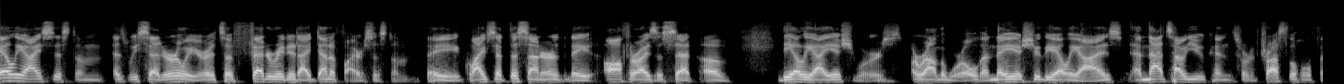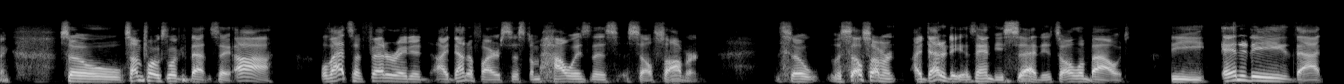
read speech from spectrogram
LEI system, as we said earlier, it's a federated identifier system. They GLEIF's at the center. They authorize a set of the LEI issuers around the world, and they issue the LEIs, and that's how you can sort of trust the whole thing. So some folks look at that and say, ah, well, that's a federated identifier system. How is this self sovereign? So, with self sovereign identity, as Andy said, it's all about the entity that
